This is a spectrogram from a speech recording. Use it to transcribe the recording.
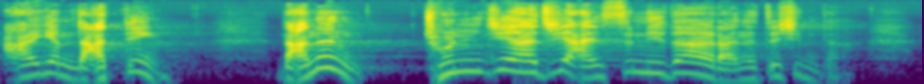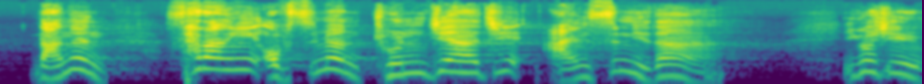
I am nothing. 나는 존재하지 않습니다라는 뜻입니다. 나는 사랑이 없으면 존재하지 않습니다. 이것이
